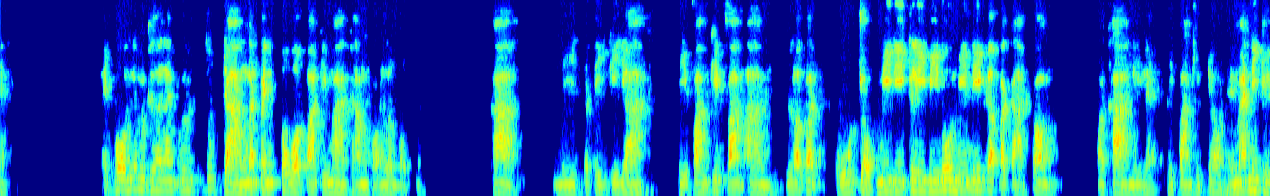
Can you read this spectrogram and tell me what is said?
ฮะไอ้โฟนนี่มันคืออะไรคือทุกอย่างมันเป็นตัวปฏิมากรรมของระบบค่ามีปฏิกิริยา มีความคิดความอ่าน แล้วก็อูจบมีดีกรีมีนู่นมีนี่ก็ประกาศกล้อง ว่าค่านี่แหละคือความสุดยอดเห็นไหมนี่คือ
